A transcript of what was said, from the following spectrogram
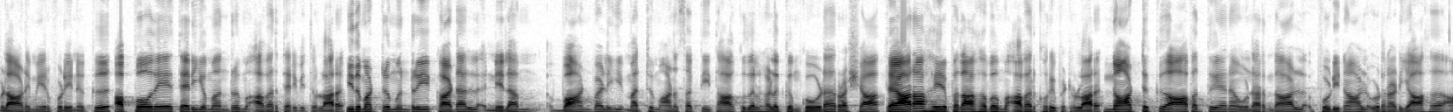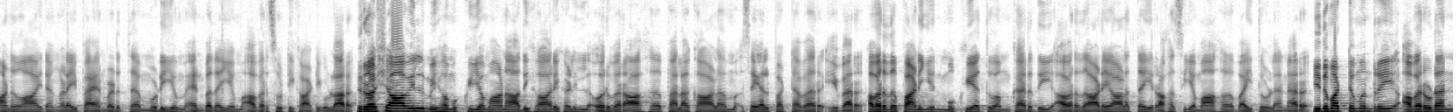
விளாடிமிர் புடினுக்கு அப்போதே தெரியும் என்றும் அவர் தெரிவித்துள்ளார். இது மட்டுமின்றி கடல் நிலம் வான்வழி மற்றும் அணுசக்தி தாக்குதல்களுக்கும் கூட ரஷ்யா தயாராக இருப்பதாகவும் அவர் குறிப்பிட்டுள்ளார். நாட்டுக்கு ஆபத்து என உணர்ந்தால் புடினால் உடனடியாக அணு ஆயுதங்களை பயன்படுத்த முடியும் என்பதையும் அவர் சுட்டிக்காட்டியுள்ளார். ரஷ்யாவில் மிக முக்கியமான அதிகாரிகளில் ஒருவராக பல காலம் செயல்பட்டவர் இவர். அவரது பணியின் முக்கியத்துவம் கருதி அவரது அடையாளத்தை ரகசியமாக வைத்துள்ளனர். இது மட்டுமின்றி அவருடன்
